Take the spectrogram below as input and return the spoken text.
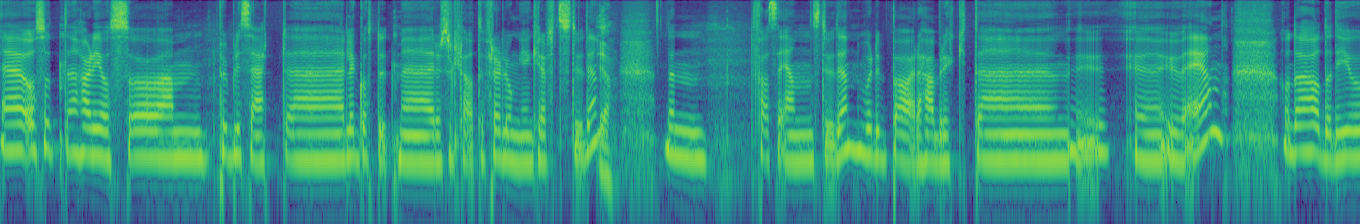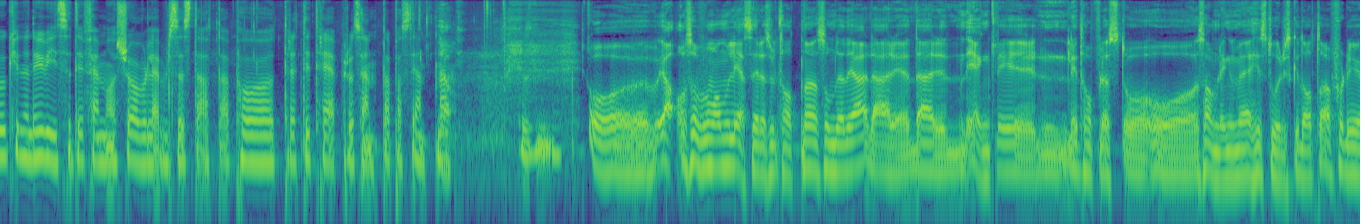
Uh, og så har de også um, publisert, uh, eller gått ut med resultater fra lungekreftstudien. Ja. Den fase 1-studien, hvor de bare har brukt uh, eh, UV1. Og da de jo, kunne de jo vise til fem års overlevelsesdata på 33% av pasientene. Ja. Og, ja, og, så får man lese resultatene som det de er. Det er, det er egentlig litt håpløst å, å sammenligne med historiske data. fordi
